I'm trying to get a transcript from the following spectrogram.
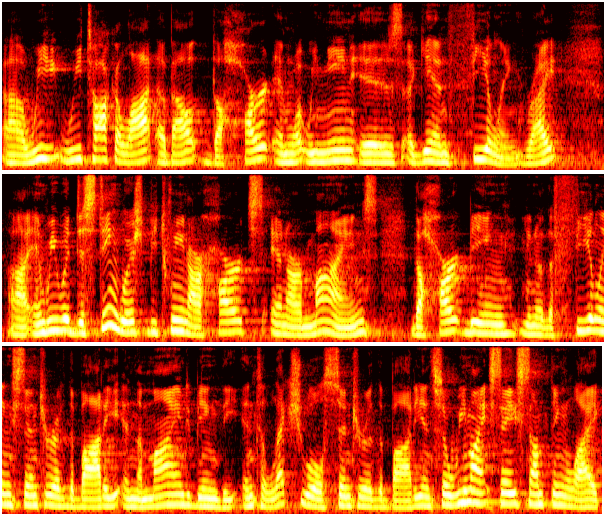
uh, we, we talk a lot about the heart, and what we mean is, again, feeling, right? Uh, and we would distinguish between our hearts and our minds, the heart being, you know, the feeling center of the body, and the mind being the intellectual center of the body. And so we might say something like,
